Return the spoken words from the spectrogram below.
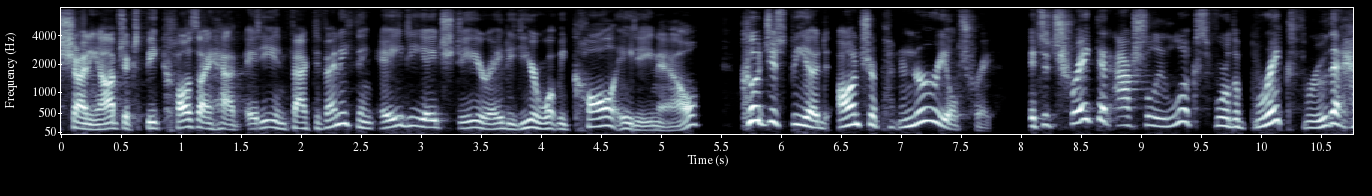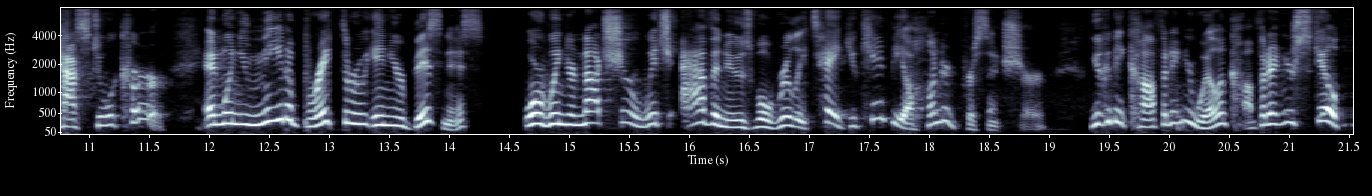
shiny objects because I have AD. In fact, if anything, ADHD or ADD or what we call AD now could just be an entrepreneurial trait. It's a trait that actually looks for the breakthrough that has to occur. And when you need a breakthrough in your business, or when you're not sure which avenues will really take, you can't be 100% sure. You can be confident in your will and confident in your skill.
